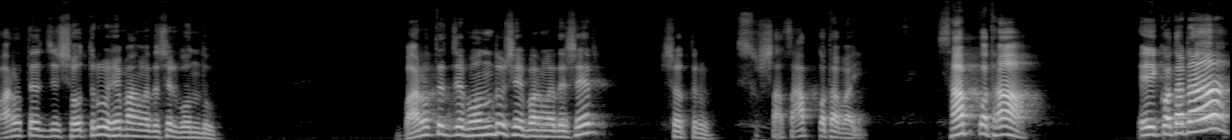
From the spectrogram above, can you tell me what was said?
ভারতের যে শত্রু সে বাংলাদেশের বন্ধু ভারতের যে বন্ধু, সে বাংলাদেশের শত্রু। সাপ কথা ভাই। সাপ কথা। এই কথাটা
